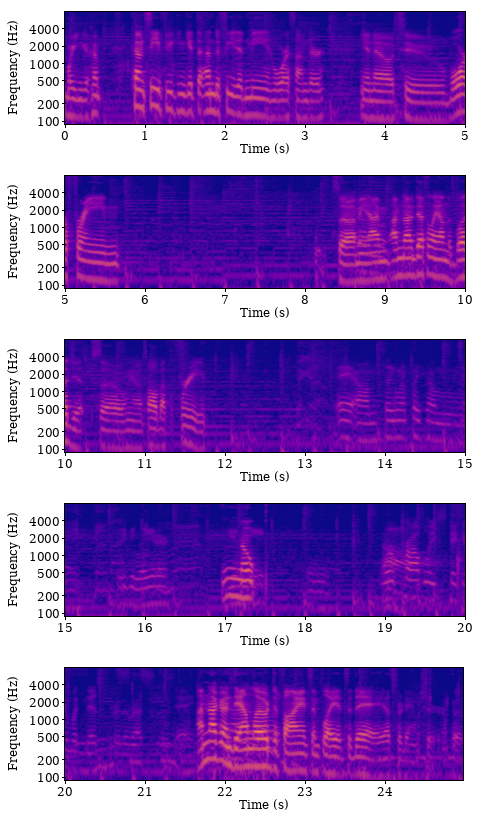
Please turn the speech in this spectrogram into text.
where you can come, come see if you can get the undefeated me in War Thunder, you know, to Warframe. So I mean, I'm I'm not definitely on the budget, so you know, it's all about the free. Hey, um, so you wanna play some maybe later? Nope. We're probably sticking with this for the rest of the day. I'm not going to download Defiance and play it today. That's for damn sure. But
